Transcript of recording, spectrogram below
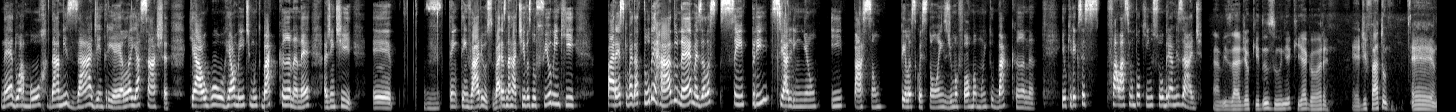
né, do amor, da amizade entre ela e a Sasha, que é algo realmente muito bacana, né? A gente é, tem, tem vários, várias narrativas no filme em que parece que vai dar tudo errado, né? Mas elas sempre se alinham e passam pelas questões de uma forma muito bacana. Eu queria que vocês falassem um pouquinho sobre a amizade. A amizade é o que nos une aqui agora. É, de fato, é,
